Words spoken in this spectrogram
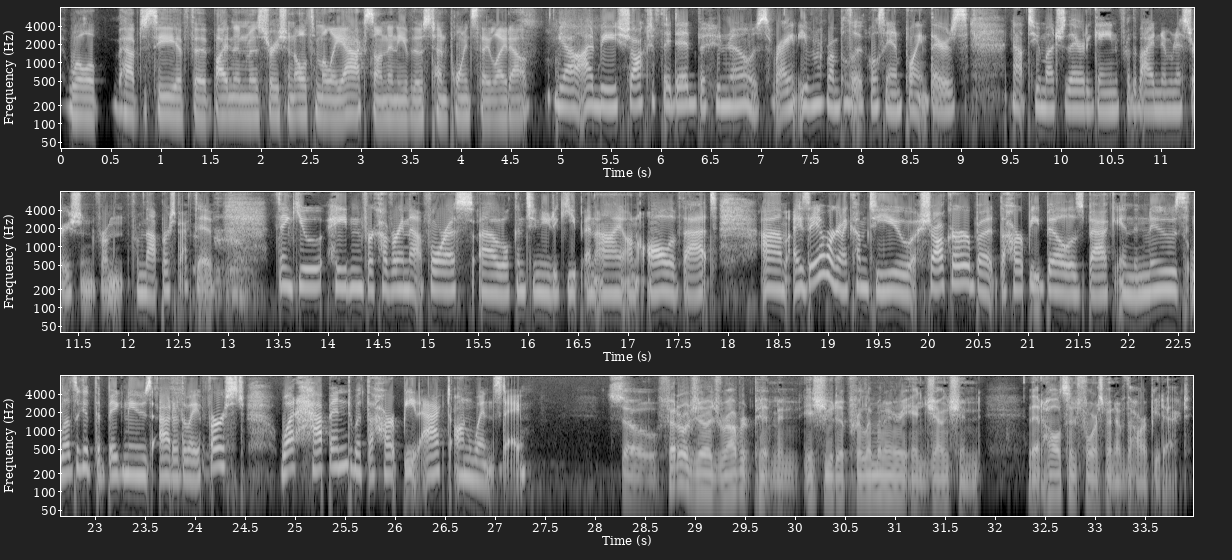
we'll have to see if the Biden administration ultimately acts on any of those 10 points they laid out. Yeah, I'd be shocked if they did, but who knows, right? Even from a political standpoint, there's not too much there to gain for the Biden administration from from that perspective. Thank you, Hayden, for covering that for us. Uh, we'll continue to keep an eye on all of that. Um, Isaiah, we're going to come to you. Shocker, but the heartbeat bill is back in the news. Let's get the big news out of the way first. What happened with the Heartbeat Act on Wednesday? So, federal judge Robert Pittman issued a preliminary injunction that halts enforcement of the Heartbeat Act.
